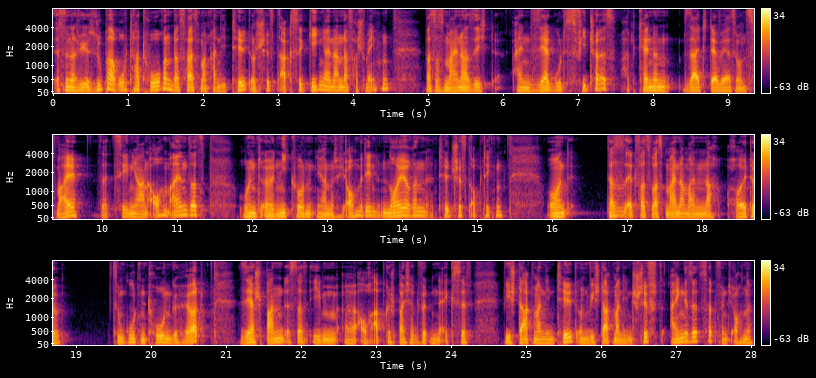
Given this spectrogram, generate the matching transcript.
es sind natürlich super Rotatoren, das heißt, man kann die Tilt- und Shift-Achse gegeneinander verschwenken, was aus meiner Sicht ein sehr gutes Feature ist. Hat Canon seit der Version 2, seit 10 Jahren auch im Einsatz und äh, Nikon ja natürlich auch mit den neueren Tilt-Shift-Optiken. Und das ist etwas, was meiner Meinung nach heute zum guten Ton gehört. Sehr spannend ist, dass eben äh, auch abgespeichert wird in der EXIF, wie stark man den Tilt und wie stark man den Shift eingesetzt hat. Finde ich auch eine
